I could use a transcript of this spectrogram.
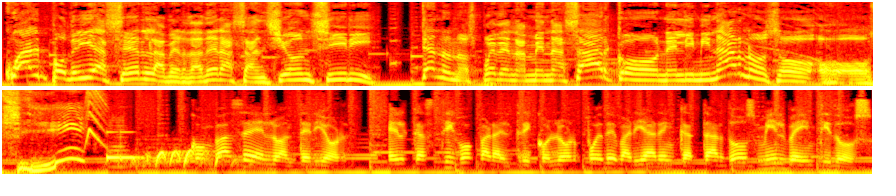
¿Cuál podría ser la verdadera sanción, Siri? Ya no nos pueden amenazar con eliminarnos, ¿o, o sí? Con base en lo anterior, el castigo para el tricolor puede variar en Qatar 2022,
